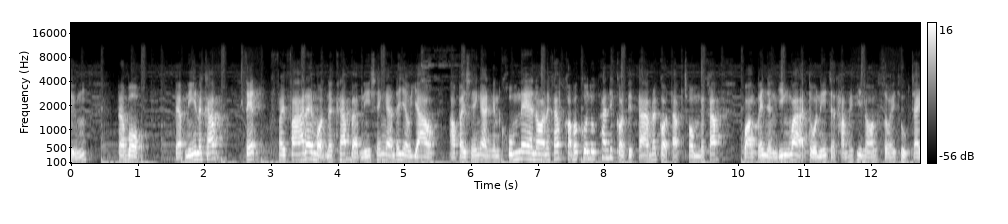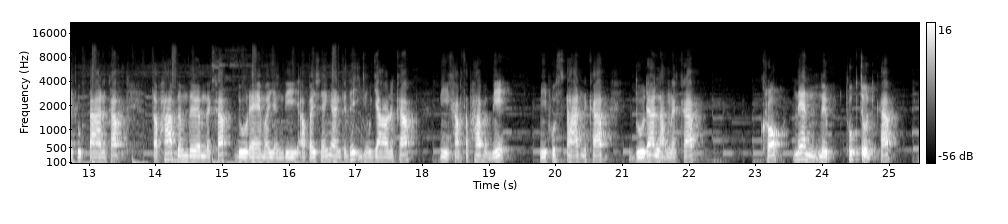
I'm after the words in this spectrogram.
ถึงระบบแบบนี้นะครับ เซตไฟฟ้าได้หมดนะครับ แบบนี้ใช้งานได้ยาวๆ เอาไปใช้งานกันคุ้มแน่นอนนะครับ ขอบพระคุณทุกท่านที่กดติดตามและกดรับชมนะครับ หวังเป็นอย่างยิ่งว่าตัวนี้จะทำให้พี่น้องสวยถูกใจถูกตานะครับ สภาพเดิมๆนะครับ ดูแลมาอย่างดี เอาไปใช้งานกันได้อีกยาวๆนะครับ นี่ครับสภาพแบบนี้ มีพุชสตาร์ทนะครับ ดูด้านหลังนะครับ ครบแน่นหนึบทุกจุดครับเ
